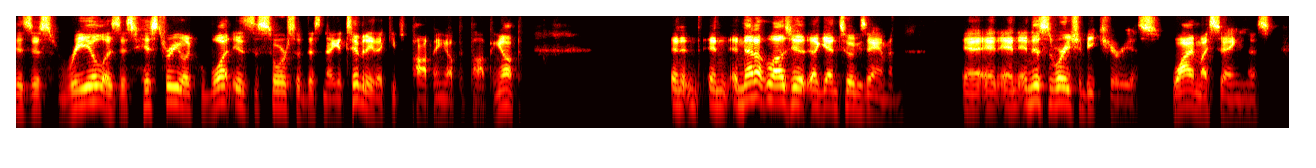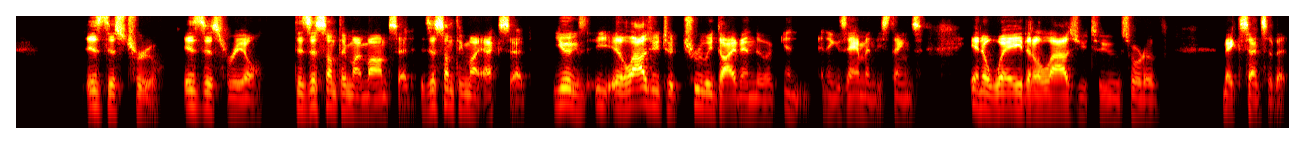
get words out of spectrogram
Is this real? Is this history? Like, what is the source of this negativity that keeps popping up and popping up? And and and that allows you again to examine. And and and this is where you should be curious. Why am I saying this? Is this true? Is this real? Is this something my mom said? Is this something my ex said? You it allows you to truly dive into it and, and examine these things in a way that allows you to sort of make sense of it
